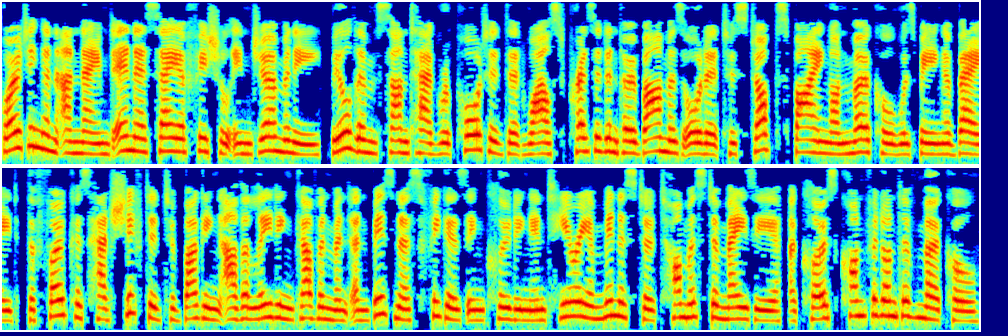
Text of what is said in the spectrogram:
Quoting an unnamed NSA official in Germany, Bild am Sonntag reported that whilst President Obama's order to stop spying on Merkel was being obeyed, the focus had shifted to bugging other leading government and business figures including Interior Minister Thomas de Maizière, a close confidant of Merkel.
